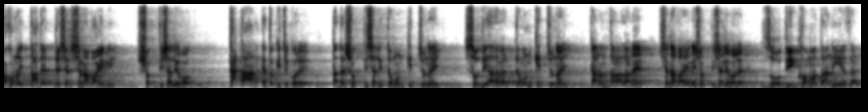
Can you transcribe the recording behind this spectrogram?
কখনোই তাদের দেশের সেনাবাহিনী শক্তিশালী হোক। কাতার এত কিছু করে, তাদের শক্তিশালী তেমন কিচ্ছু নেই। সৌদি আরবের তেমন কিচ্ছু নাই। কারণ তারা জানে সেনাবাহিনী শক্তিশালী হলে যদি ক্ষমতা নিয়ে যায়।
